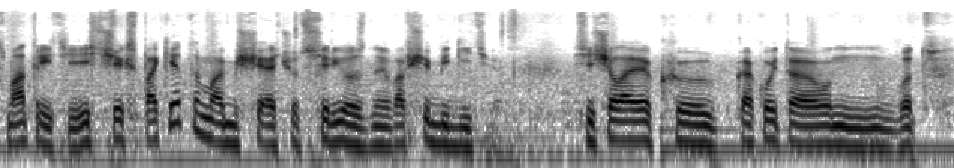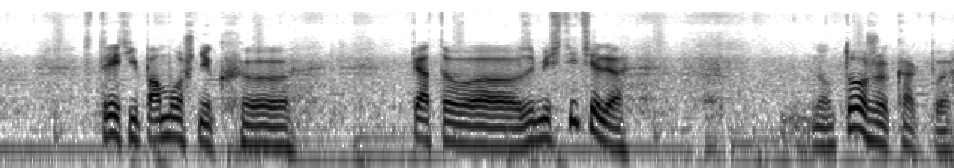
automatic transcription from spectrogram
смотрите, если человек с пакетом обещает что-то серьезное, вообще бегите. Если человек э, какой-то, он вот третий помощник э, пятого заместителя, ну, тоже как бы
